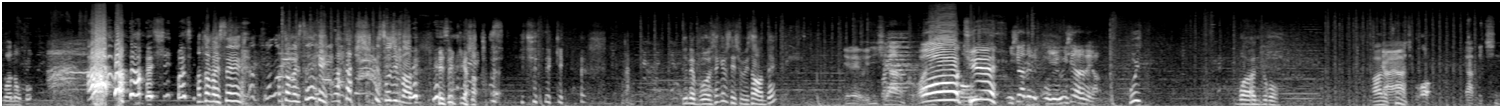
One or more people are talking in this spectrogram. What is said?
무한동포? 아 씨발 발생. 한자 발생. 아, 씨, 쏘지 마. 개새끼야. 미친 새끼. 얘네 뭐 생김새 좀 이상한데? 얘네 은신하는 아니야? 어 뒤에. 의시하더니 어, 얘 의시하는 애야. 뭐야 안 죽어. 아 야, 야 나 저거 야 미친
